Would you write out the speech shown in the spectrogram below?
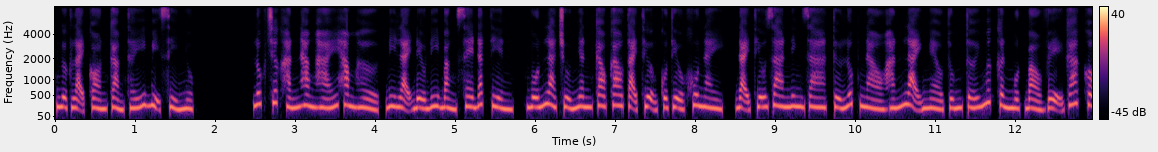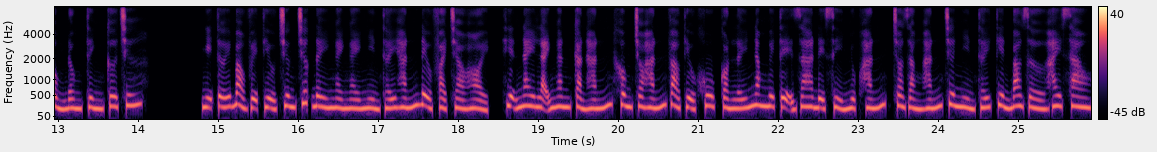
ngược lại còn cảm thấy bị sỉ nhục. Lúc trước hắn hăng hái ham hở, đi lại đều đi bằng xe đắt tiền, vốn là chủ nhân cao cao tại thượng của tiểu khu này, đại thiếu gia ninh gia từ lúc nào hắn lại nghèo túng tới mức cần một bảo vệ gác cổng đồng tình cơ chứ. Nghĩ tới bảo vệ tiểu trương trước đây ngày ngày nhìn thấy hắn đều phải chào hỏi, hiện nay lại ngăn cản hắn không cho hắn vào tiểu khu còn lấy 50 tệ ra để sỉ nhục hắn, cho rằng hắn chưa nhìn thấy tiền bao giờ hay sao,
